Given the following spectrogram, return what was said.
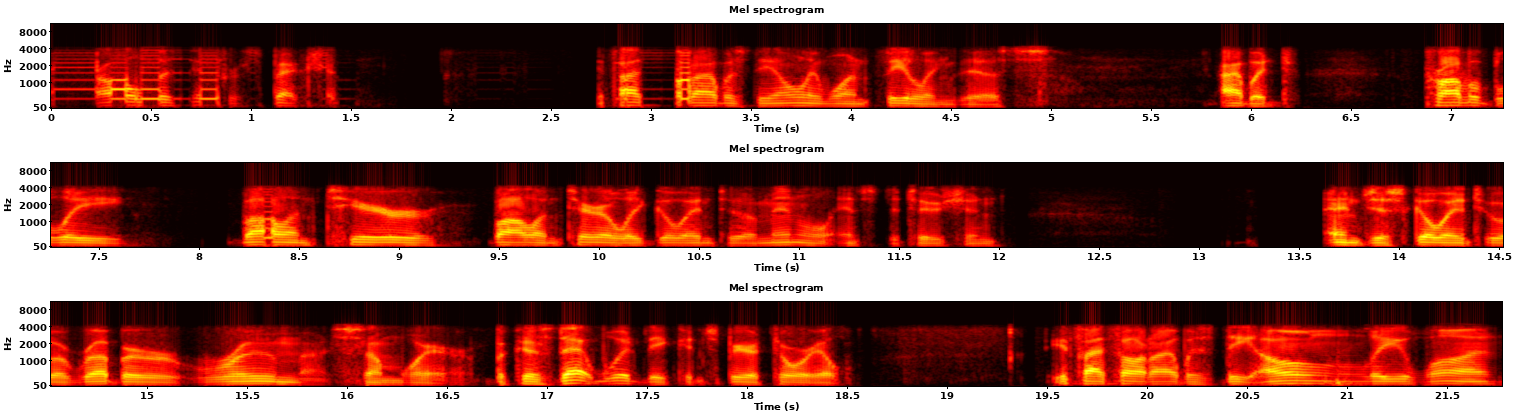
after all this introspection, if I thought I was the only one feeling this, I would probably volunteer voluntarily go into a mental institution and just go into a rubber room somewhere because that would be conspiratorial. If I thought I was the only one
